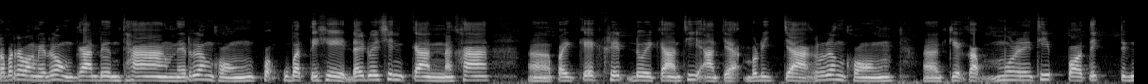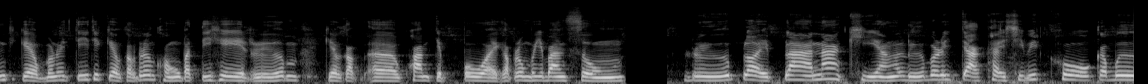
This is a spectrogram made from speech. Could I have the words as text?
ระมัดระวังในเรื่องของการเดินทางในเรื่องของอุบัติเหตุได้ด้วยเช่นกันนะคะไปแก้เคล็ดโดยการที่อาจจะบริจาคเรื่องของเอเกี่ยวกับมูลนิธิปอติกถึงที่เกี่ยวกับมูลนิธิที่เกี่ยวกับเรื่องของอุบัติเหตุ หรือเกี่ยวกับความเจ็บป่วยกับโรงพยาบาลสงฆ์ หรือปล่อยปลาหน้าเขียง หรือบริจาคไถ่ชีวิตโคกระบือ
